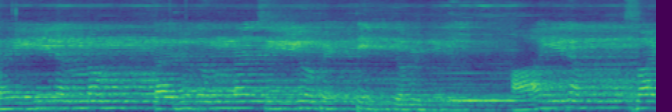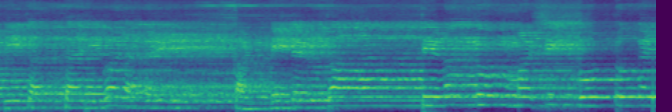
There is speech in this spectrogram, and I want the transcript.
കയ്യിലെന്നും കരുതുന്ന ചില്ലുപെട്ടിക്കുള്ളിൽ ആയിരം സ്ഫടികത്തരിവളകൾ കണ്ണിലെഴുതാൻ തിളങ്ങും മഷിക്കൂട്ടുകൾ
